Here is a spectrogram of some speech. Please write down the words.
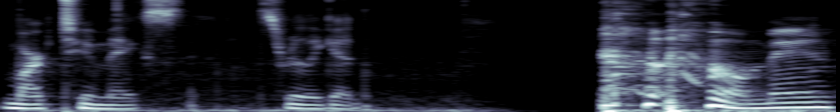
Mark II makes. It's really good. oh man,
